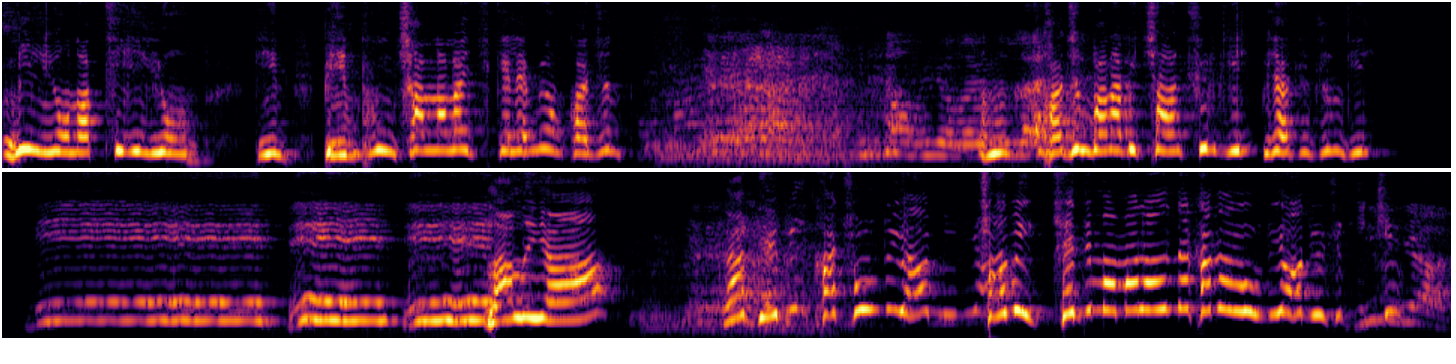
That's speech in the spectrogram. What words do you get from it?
milyona trilyon diyen ben bu insanlarla hiç gelemiyorum kacın. Kacın bana bir çançül gil, bir acucun gil. Bir, bir, bir. Lalı ya. Ya debil kaç oldu ya milyar? Tabii kedi mamaları ne kadar oldu ya diyorsun. 2 milyar.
